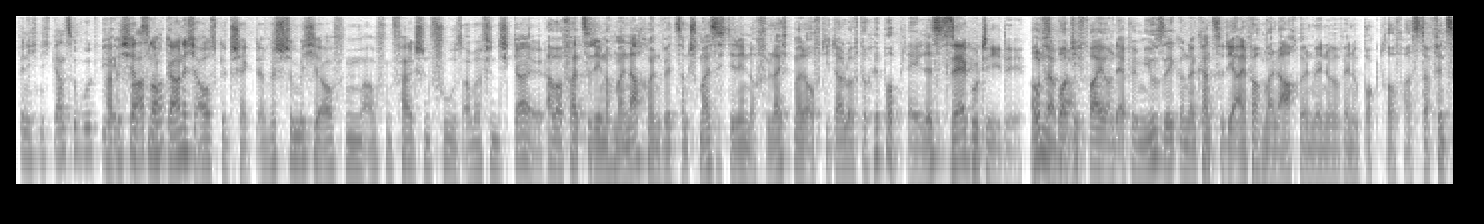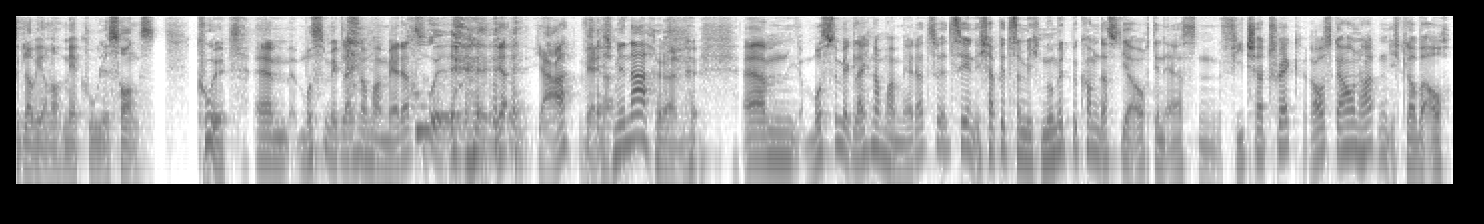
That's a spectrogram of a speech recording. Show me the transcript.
finde ich nicht ganz so gut wie Habe ich jetzt noch gar nicht ausgecheckt. Erwischte mich hier auf dem, auf dem falschen Fuß, aber finde ich geil. Aber falls du den nochmal nachhören willst, dann schmeiß ich dir den doch vielleicht mal auf die Da läuft doch Hip-Hop-Playlist. Sehr gute Idee. Auf Wunderbar. Spotify und Apple Music und dann kannst du die einfach mal nachhören, wenn du, wenn du Bock drauf hast. Da findest du, glaube ich, auch noch mehr coole Songs. Cool. Ähm, musst du mir gleich noch mal mehr dazu? Cool. ja, ja werde ich mir nachhören. Ähm, musst du mir gleich noch mal mehr dazu erzählen? Ich habe jetzt nämlich nur mitbekommen, dass die auch den ersten Feature-Track rausgehauen hatten. Ich glaube auch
